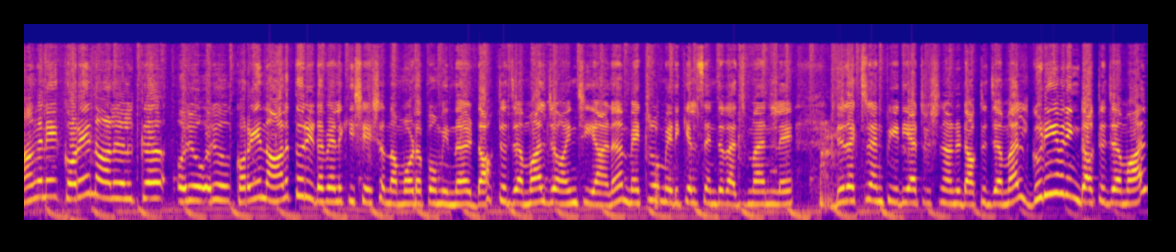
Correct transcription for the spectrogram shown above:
അങ്ങനെ കുറെ നാളുകൾക്ക് ഒരു ഒരു കുറെ നാളത്തെ ഒരു ഇടവേളയ്ക്ക് ശേഷം നമ്മോടൊപ്പം ഇന്ന് ഡോക്ടർ ജമാൽ ജോയിൻ ചെയ്യാണ്. മെട്രോ മെഡിക്കൽ സെന്റർ അജ്മാനിലെ ഡയറക്ടർ ആൻഡ് പീഡിയാട്രിഷ്യൻ ആണ് doctor Jamal. Good evening doctor Jamal.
